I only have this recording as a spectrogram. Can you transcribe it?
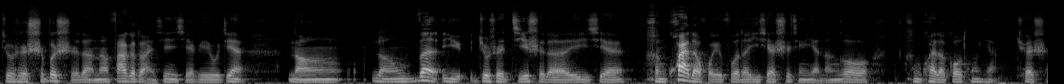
就是时不时的能发个短信、写个邮件，能能问一就是及时的一些很快的回复的一些事情，也能够很快的沟通一下，确实。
